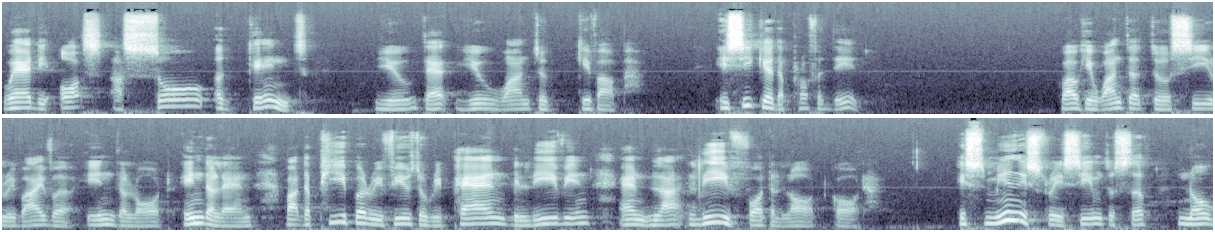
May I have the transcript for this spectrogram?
where the odds are so against you that you want to give up? Ezekiel the prophet did. Well, he wanted to see revival in the Lord, in the land, but the people refused to repent, believe in, and live for the Lord God. His ministry seemed to serve no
